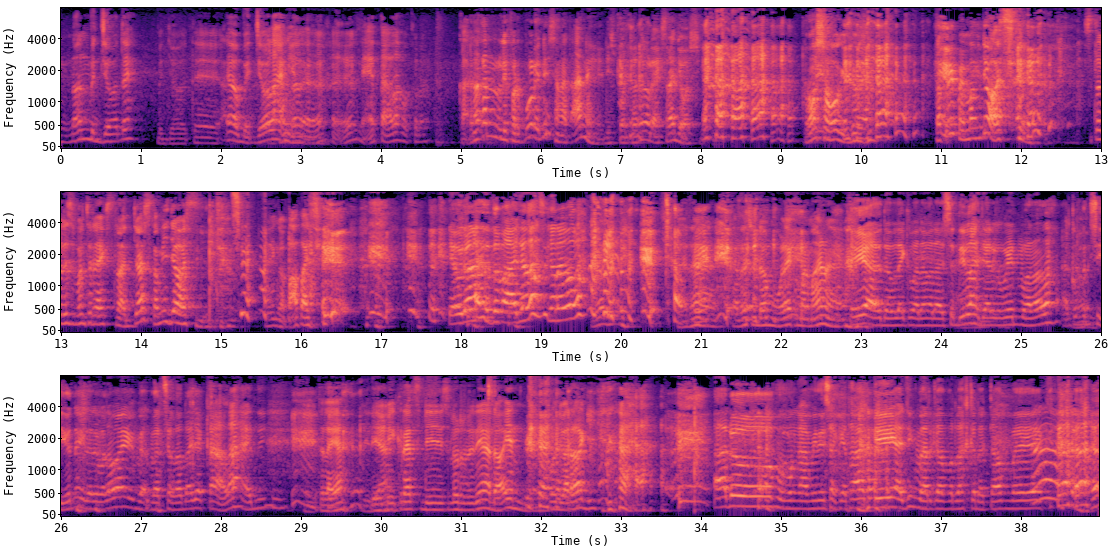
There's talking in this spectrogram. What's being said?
non bejo teh. bejo teh Ya bejo lah eta. Heeh, neta lah pokoknya. Karena kan Liverpool ini sangat aneh ya disponsori oleh Extra Jos gitu. Rosso gitu. Tapi memang Jos setelah disponsori Extra Jos kami Jos gitu. Ya nggak apa-apa sih. Ya udah tutup aja lah sekarang lah. karena karena sudah mulai ke mana-mana. Iya udah mulai ke mana-mana. Sedih lah jangan ngomongin bola lah. Aku pensiun aja dari bola wae Barcelona aja kalah anjing. Itulah ya. Jadi Ya. Big Reds di seluruh dunia doain. Liverpool juara lagi aduh mau mengamini sakit hati. Anjing Barca pernah kena comeback.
